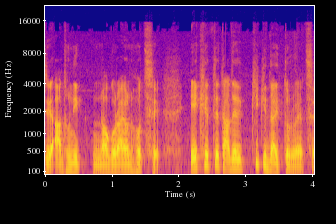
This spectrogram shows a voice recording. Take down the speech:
যে আধুনিক নগরায়ন হচ্ছে, এক্ষেত্রে তাদের কি কি দায়িত্ব রয়েছে?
